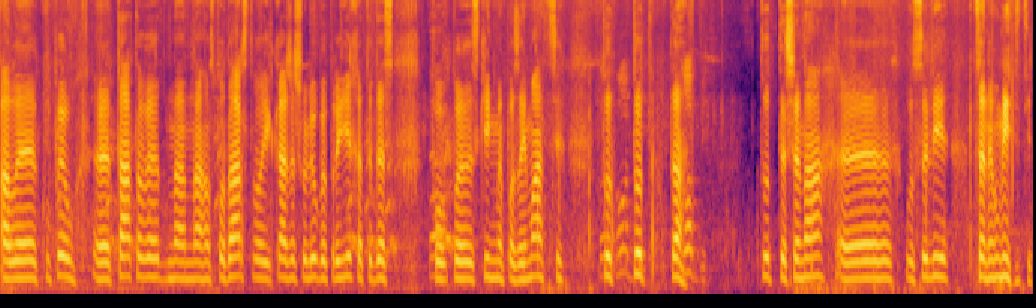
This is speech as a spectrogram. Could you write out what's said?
але купив е, татове на, на господарство і каже, що любить приїхати десь по, по, з кіньми позайматися. Тут, тут, та, тут тишина е, у селі, це не в місті.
